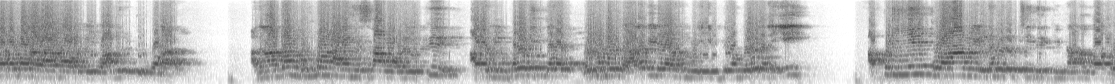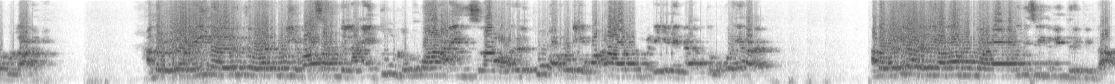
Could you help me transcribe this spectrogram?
தகவலாளராக அவர்கள் வாழ்ந்துவிட்டு போனார் அதனால்தான் லுக்மான் அலி இஸ்லாம் அவர்களுக்கு அவர்கள் போதித்த ஒரு அளவிலே அவர்களுடைய பிற போதனையை அப்படியே குரானில் இடம்பெறச் செய்திருக்கின்றான் அல்லாஹ் அந்த ஒரு ஐந்து அளவிற்கு வரக்கூடிய வாசகங்கள் அனைத்தும் லுக்மான் அலை இஸ்லாம் அவர்களுக்கும் அவருடைய மகனாருக்கும் இடையிலே நடந்த உரையாடல் அந்த உரையாடலை அல்லாஹ் பதிவு செய்து வைத்திருக்கின்றான்.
